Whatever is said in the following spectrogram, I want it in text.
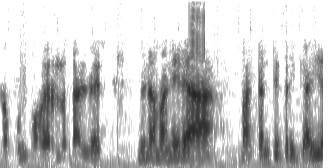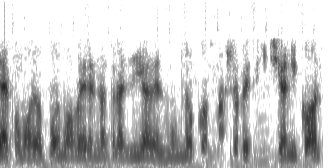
no pudimos verlo tal vez de una manera bastante precavida como lo podemos ver en otras ligas del mundo con mayor definición y con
